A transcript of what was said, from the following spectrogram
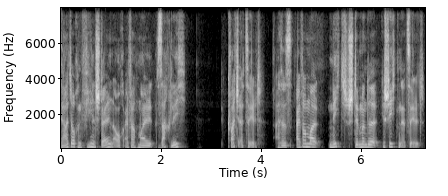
der hat auch in vielen Stellen auch einfach mal sachlich Quatsch erzählt. Also es ist einfach mal nicht stimmende Geschichten erzählt.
